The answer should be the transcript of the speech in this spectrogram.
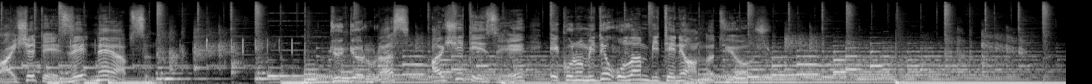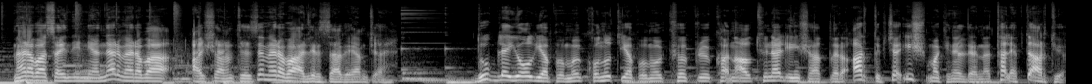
Ayşe teyze ne yapsın? Güngör Uras, Ayşe teyze ekonomide olan biteni anlatıyor. Merhaba sayın dinleyenler, merhaba Ayşe Hanım teyze, merhaba Ali Rıza Bey amca. Duble yol yapımı, konut yapımı, köprü, kanal, tünel inşaatları arttıkça iş makinelerine talep de artıyor.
